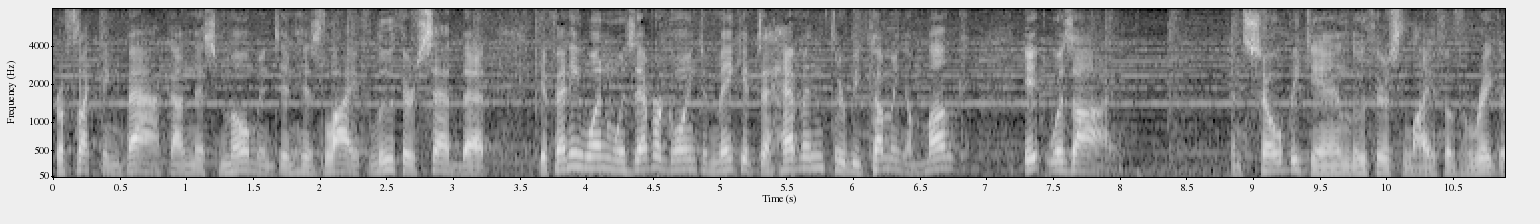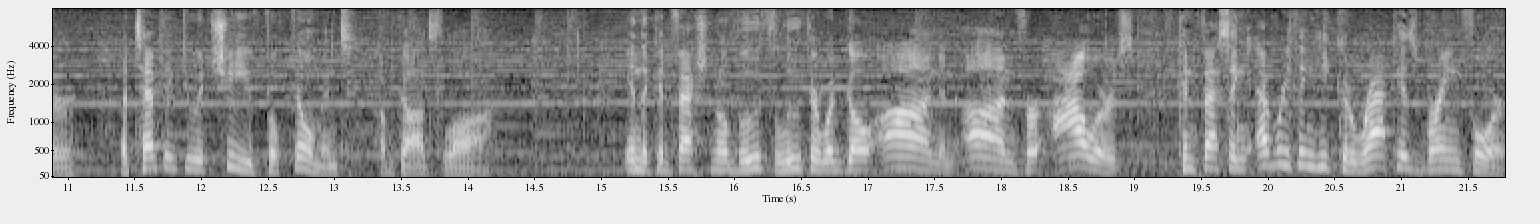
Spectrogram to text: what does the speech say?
Reflecting back on this moment in his life, Luther said that if anyone was ever going to make it to heaven through becoming a monk, it was I. And so began Luther's life of rigor, attempting to achieve fulfillment of God's law. In the confessional booth, Luther would go on and on for hours, confessing everything he could rack his brain for.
